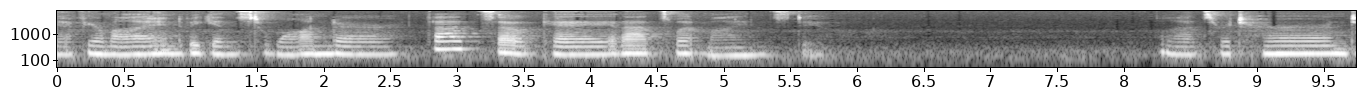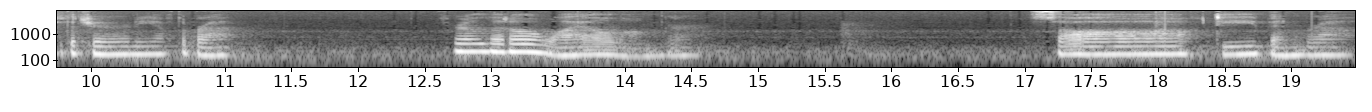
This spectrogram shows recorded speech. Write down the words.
If your mind begins to wander, that's okay. That's what minds do. Let's return to the journey of the breath for a little while longer. Soft, deep in breath.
